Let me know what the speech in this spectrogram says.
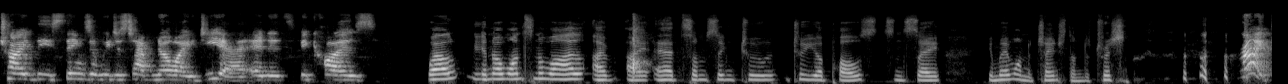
tried these things and we just have no idea and it's because Well, you know, once in a while, I I add something to to your posts and say you may want to change the nutrition. Right,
